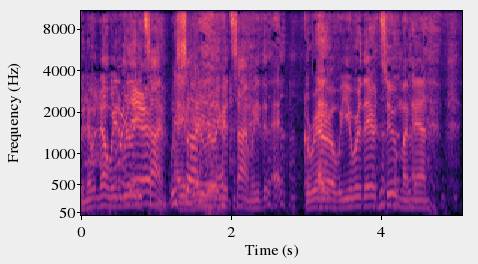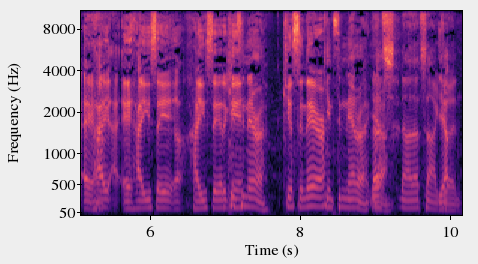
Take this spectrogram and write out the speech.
we know, no, we had a really there. good time. We Hey, saw had a really good time. We, eh, Guerrero, you were there too, my man. Hey, how, hey, how you say it? How you say it again? Quinceanera. Quinceanera. Quinceanera. That's yeah. no, that's not Yep. good.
